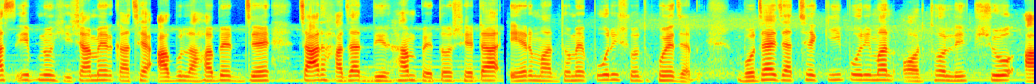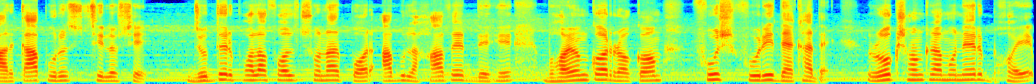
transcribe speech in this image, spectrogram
আস ইবনু হিসামের কাছে আবুল আহাবের যে চার হাজার দিরহাম পেত, সেটা এর মাধ্যমে পরিশোধ হয়ে যাবে। বোঝাই যাচ্ছে কি পরিমাণ অর্থ লিপসু আর কাপুরুষ ছিল সে। যুদ্ধের ফলাফল শোনার পর আবুল হাফের দেহে ভয়ঙ্কর রকম ফুসফুরি দেখা দেয়। রোগ সংক্রমণের ভয়ে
